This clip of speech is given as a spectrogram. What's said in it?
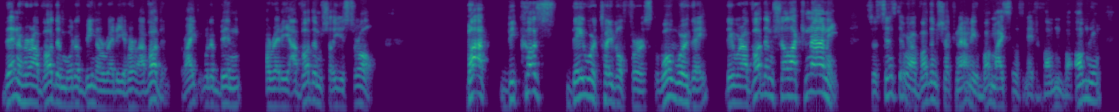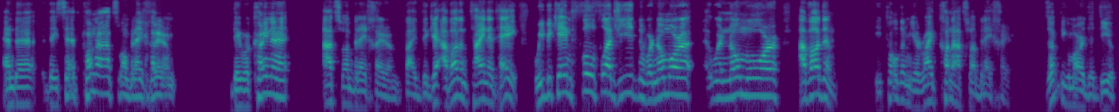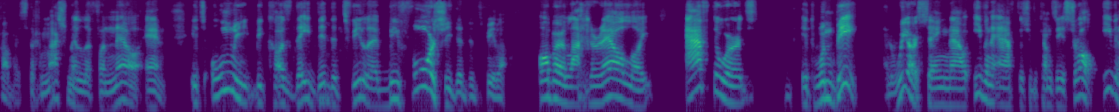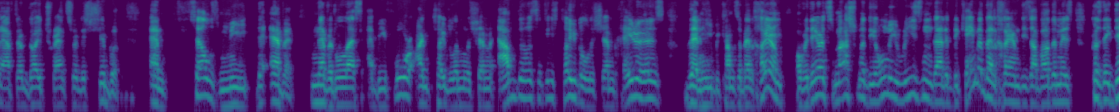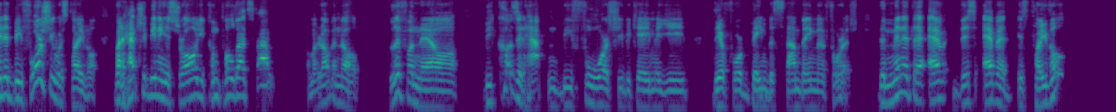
then her avodim would have been already her avodim, right? Would have been already avodim shal yisrael. But because they were toivel first, what were they? They were avodim shal aknani. So since they were avodim shal aknani, and uh, they said, kona atzmon b'nei they were kind of Atzman b'nei chayrim. By the avodim tainet, hey, we became full fledged yidden. We're no more. We're no more avodim. He told them, "You're right." Kon atzman b'nei chayrim. Zok the Gemara the deal covers and it's only because they did the tefillah before she did the tefillah. Ober lachreo Afterwards, it wouldn't be. And we are saying now, even after she becomes the Yisrael, even after a guy transferred the Shibut and sells me the Evet, nevertheless, before I'm Toivelim L'Shem Abdus, if he's Toivel L'Shem Cheres, then he becomes a Ben Chayim. Over there, it's Mashma. The only reason that it became a Ben Chayim, these Avadim, is because they did it before she was Toivel. But had she been a Yisrael, you couldn't pull that stuff. No. now because it happened before she became a Yid, therefore, Bein Bestam Bein Meforish. The minute that this Eved is Toivel,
